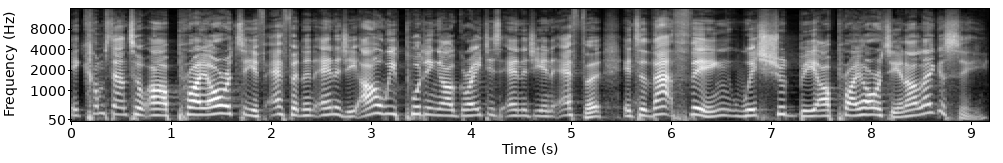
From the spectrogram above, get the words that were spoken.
It comes down to our priority of effort and energy. Are we putting our greatest energy and effort into that thing which should be our priority and our legacy?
